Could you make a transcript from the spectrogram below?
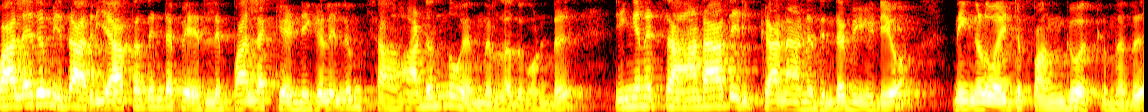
പലരും ഇതറിയാത്തതിന്റെ പേരിൽ പല കെണികളിലും ചാടുന്നു എന്നുള്ളത് കൊണ്ട് ഇങ്ങനെ ചാടാതിരിക്കാനാണ് ഇതിന്റെ വീഡിയോ. നിങ്ങളുമായിട്ട് പങ്കുവെക്കുന്നത്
